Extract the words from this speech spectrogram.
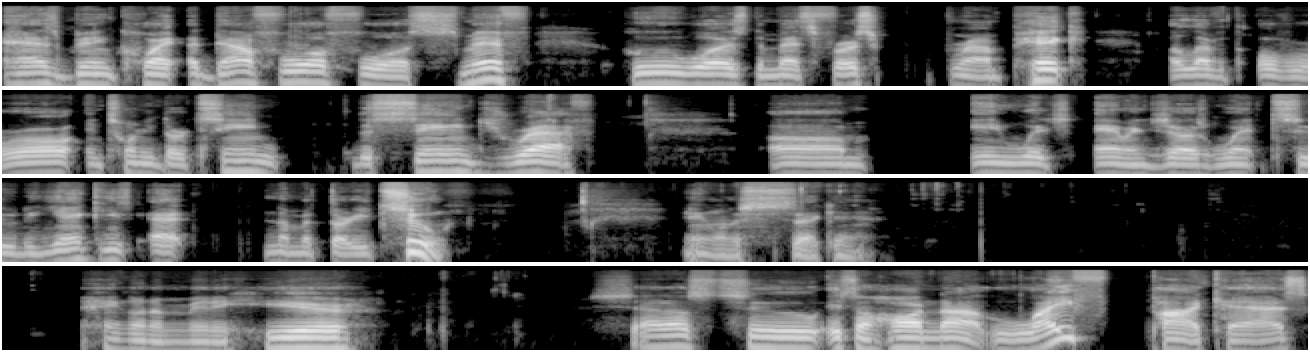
has been quite a downfall for Smith, who was the Mets' first round pick 11th overall in 2013, the same draft um, in which Aaron Judge went to the Yankees at number 32. Hang on a second. Hang on a minute here. Shout outs to It's a Hard Not Life podcast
